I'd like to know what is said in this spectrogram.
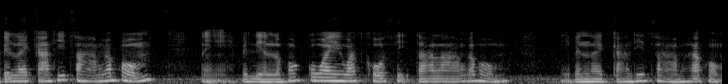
เป็นรายการที่สามครับผมนี่เป็นเหรียญหลวงพ่อกล้วยวัดโคสิตารามครับผม นี่เป็นรายการที่สามครับผม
